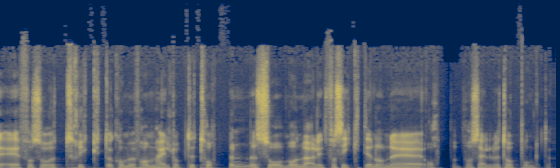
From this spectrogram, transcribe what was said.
det er for så vidt trygt å komme fram helt opp til toppen, men så må en være litt forsiktig når en er oppe på selve toppunktet.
